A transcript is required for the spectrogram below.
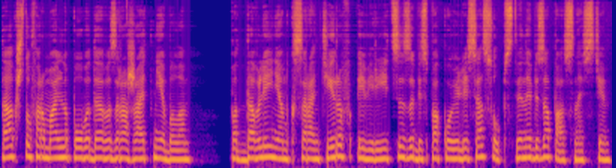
Так что формально повода возражать не было». Под давлением ксарантиров эверийцы забеспокоились о собственной безопасности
